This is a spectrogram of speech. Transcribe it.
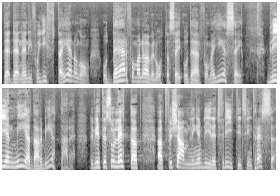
där, där, när ni får gifta er någon gång. Och där får man överlåta sig och där får man ge sig. Bli en medarbetare. Du vet, det är så lätt att, att församlingen blir ett fritidsintresse.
